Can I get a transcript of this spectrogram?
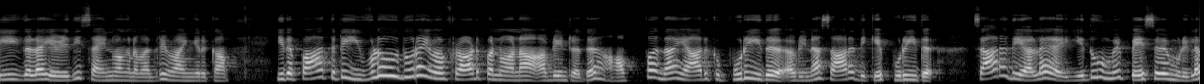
லீகலாக எழுதி சைன் வாங்கின மாதிரி வாங்கியிருக்கான். இதை பார்த்துட்டு இவ்வளோ தூரம் இவன் ஃப்ராடு பண்ணுவானா அப்படின்றது அப்போ தான் யாருக்கு புரியுது அப்படின்னா சாரதிக்கே புரியுது. சாரதியால் எதுவுமே பேசவே முடியல.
